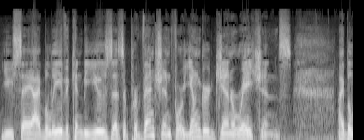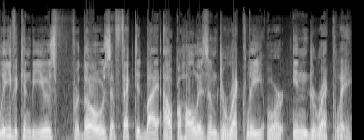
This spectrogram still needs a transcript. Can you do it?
You say, I believe it can be used as a prevention for younger generations. I believe it can be used for those affected by alcoholism directly or indirectly.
